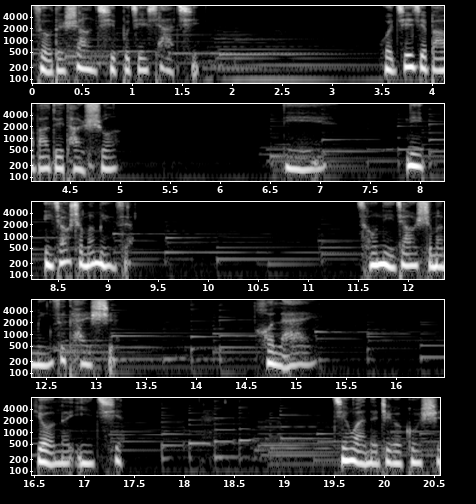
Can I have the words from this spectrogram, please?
走得上气不接下气。我结结巴巴对他说：“你，你，你叫什么名字？”从你叫什么名字开始，后来有了一切。今晚的这个故事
